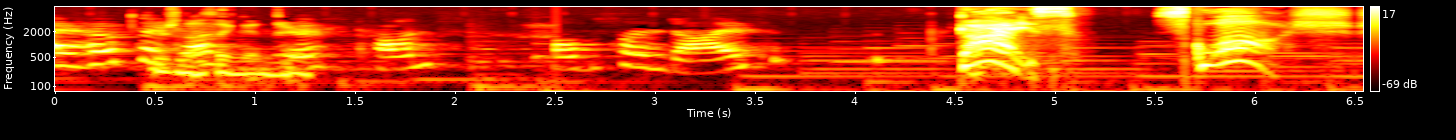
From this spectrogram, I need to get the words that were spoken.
I hope There's nothing in there. ghost hunts, all of a sudden dies. Guys, squash.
